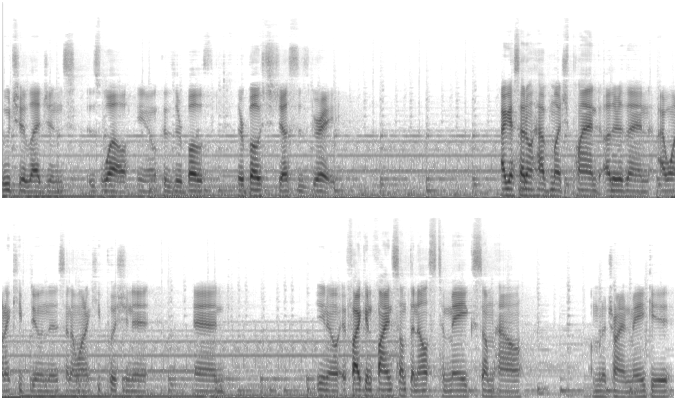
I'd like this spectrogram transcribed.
lucha legends as well, you know, because they're both, they're both just as great. I guess I don't have much planned other than I want to keep doing this and I want to keep pushing it. And, you know, if I can find something else to make somehow, I'm going to try and make it.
